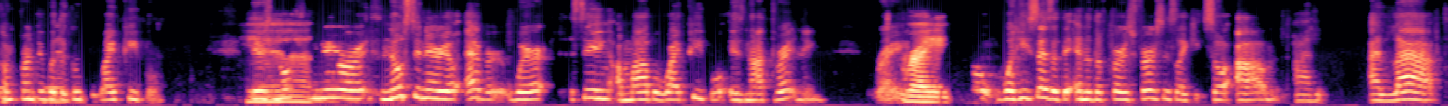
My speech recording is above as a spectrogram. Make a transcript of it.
confronted with a group of white people. Yeah. there's no scenario no scenario ever where seeing a mob of white people is not threatening right? Right. So what he says at the end of the first verse is like, so um, I, I laughed,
